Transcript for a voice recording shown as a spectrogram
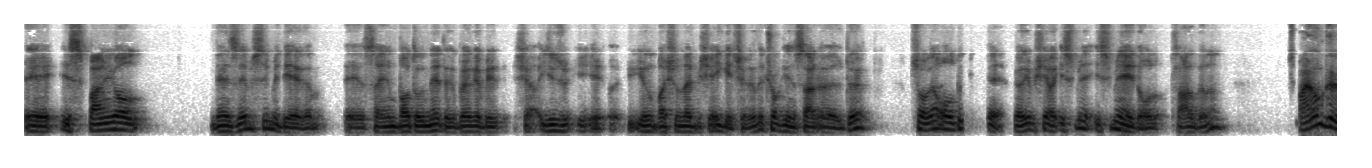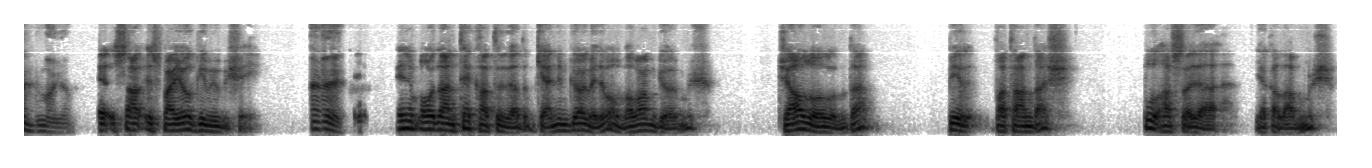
e, İspanyol nezlemsi mi diyelim e, Sayın Badur nedir böyle bir şey, yüz, yıl başında bir şey geçirildi. Çok insan öldü. Sonra oldu gitti. Böyle bir şey var. İsmi, ismi neydi o salgının? İspanyol gribi mi hocam? E, İspanyol gibi bir şey. Evet. Benim oradan tek hatırladım. Kendim görmedim ama babam görmüş. Cağaloğlu'nda bir vatandaş bu hastalığa yakalanmış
